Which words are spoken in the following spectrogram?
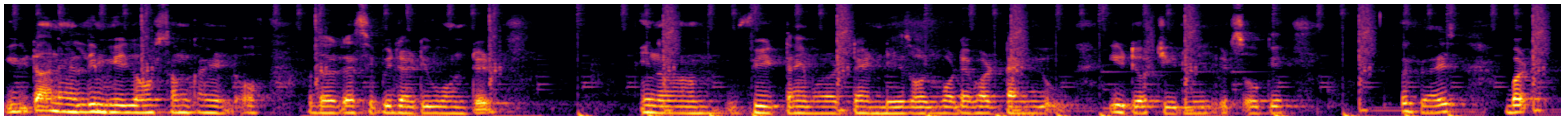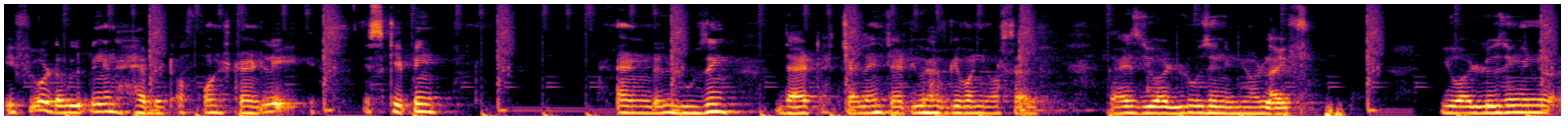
eat an healthy meal or some kind of the recipe that you wanted in a week time or 10 days or whatever time you eat your cheat meal it's okay. Guys but if you are developing a habit of constantly skipping and losing that challenge that you have given yourself guys you are losing in your life you are losing in your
